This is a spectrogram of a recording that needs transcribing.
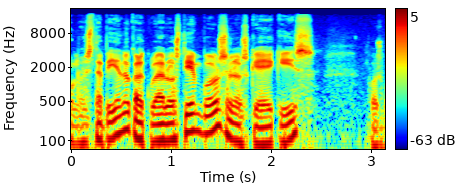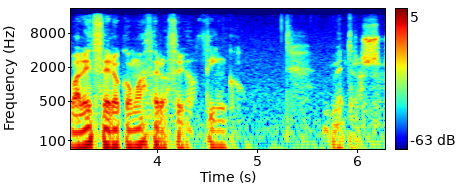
o nos está pidiendo calcular los tiempos en los que x pues vale 0,005 metros.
